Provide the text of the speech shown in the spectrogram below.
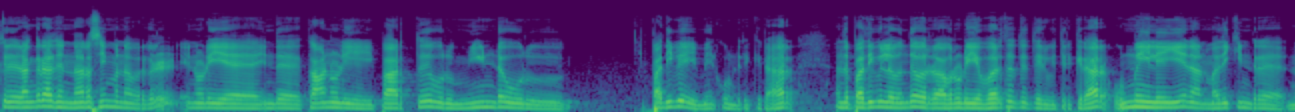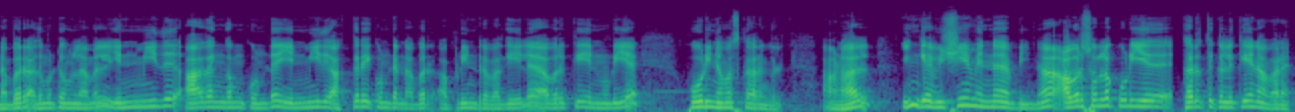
திரு ரங்கராஜன் நரசிம்மன் அவர்கள் என்னுடைய இந்த காணொளியை பார்த்து ஒரு நீண்ட ஒரு பதிவை மேற்கொண்டிருக்கிறார். அந்த பதிவில் வந்து அவர் அவருடைய வருத்தத்தை தெரிவித்திருக்கிறார். உண்மையிலேயே நான் மதிக்கின்ற நபர் அது மட்டும் இல்லாமல் என் மீது ஆதங்கம் கொண்ட என் மீது அக்கறை கொண்ட நபர் அப்படின்ற வகையில் அவருக்கு என்னுடைய கோடி நமஸ்காரங்கள். ஆனால் இங்கே விஷயம் என்ன அப்படின்னா அவர் சொல்லக்கூடிய கருத்துக்களுக்கே நான் வரேன்.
